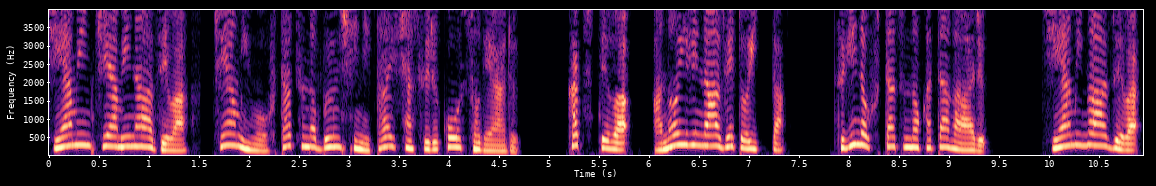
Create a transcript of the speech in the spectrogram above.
チアミンチアミナーゼは、チアミンを2つの分子に代謝する酵素である。かつては、アノイリナーゼといった。次の2つの型がある。チアミナーゼは、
